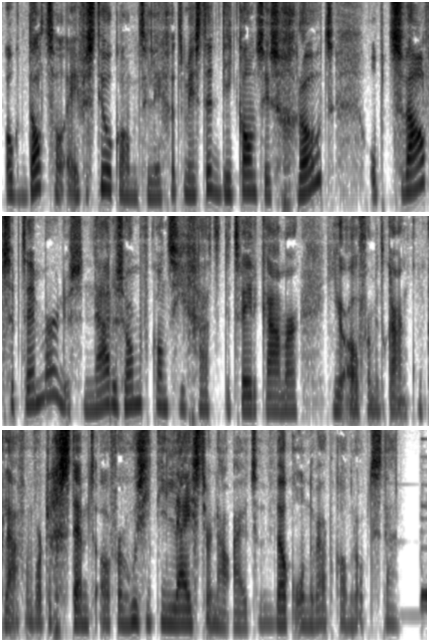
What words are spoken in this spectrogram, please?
Ook dat zal even stil komen te liggen. Tenminste, die kans is groot. Op 12 september, dus na de zomervakantie, gaat de Tweede Kamer hierover met elkaar in conclave. En wordt er gestemd over hoe ziet die lijst er nou uit? Welke onderwerpen komen erop te staan?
